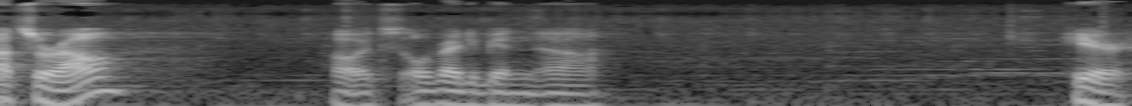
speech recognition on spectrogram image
Katsurao? Oh, it's already been uh, here.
